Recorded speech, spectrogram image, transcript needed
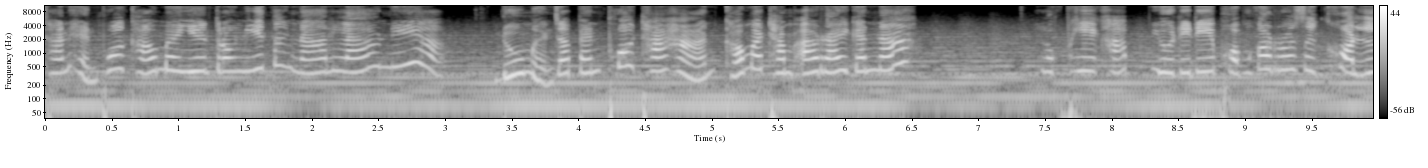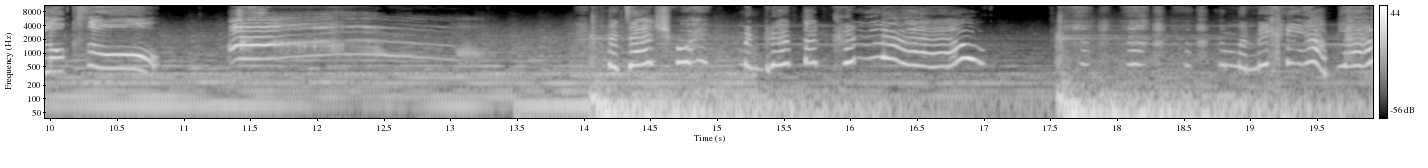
ฉันเห็นพวกเขามายืนตรงนี้ตั้งนานแล้วเนี่ย ดูเหมือนจะเป็นพวกทหารเขามาทำอะไรกันนะ ลูกพี่ครับ อยู่ดีๆ ผมก็รู้สึกขนลุกสู้อ้าวพระเจ้าช่วยมันเริ่มต้นขึ้นแล้ว มันไม่ขยับแล้ว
